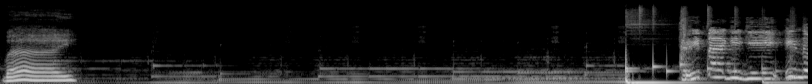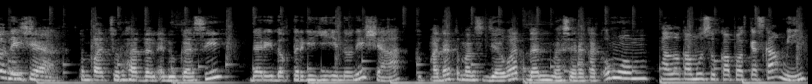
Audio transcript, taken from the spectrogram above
Bye. Cerita Gigi Indonesia, tempat curhat dan edukasi dari Dokter Gigi Indonesia kepada teman sejawat dan masyarakat umum. Kalau kamu suka podcast kami,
